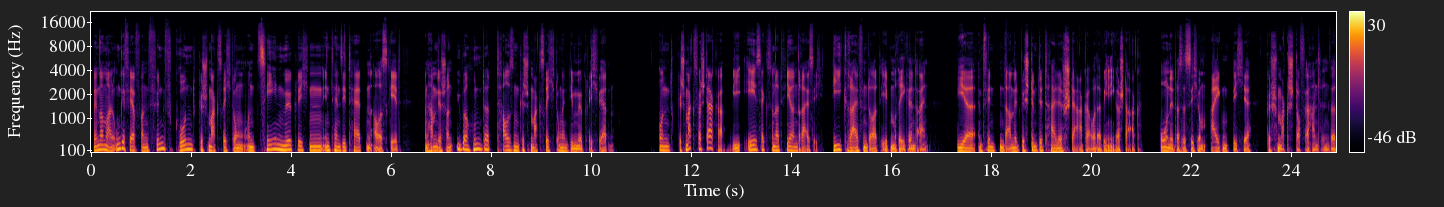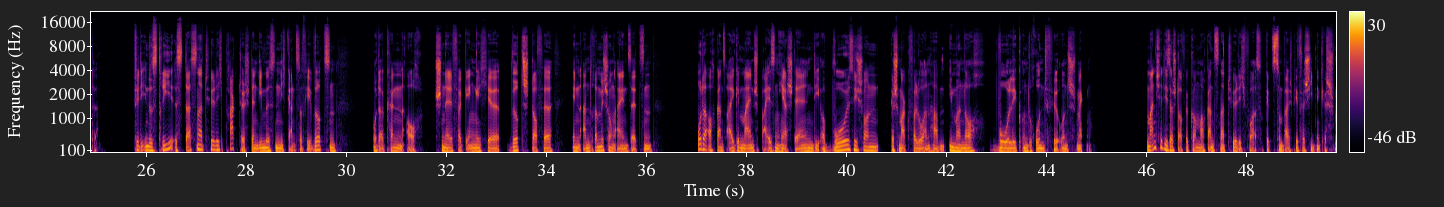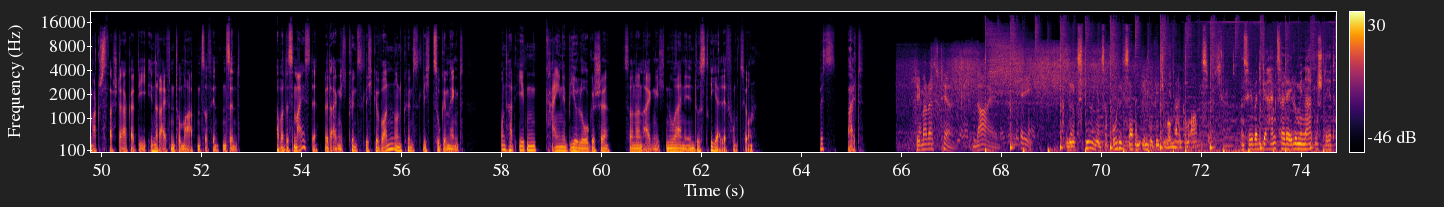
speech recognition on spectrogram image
Wenn man mal ungefähr von fünf Grundgeschmacksrichtungen und zehn möglichen Intensitäten ausgeht, dann haben wir schon über 100.000 Geschmacksrichtungen, die möglich werden. Und Geschmacksverstärker wie E634, die greifen dort eben regelnd ein. Wir empfinden damit bestimmte Teile stärker oder weniger stark ohne dass es sich um eigentliche Geschmacksstoffe handeln würde. Für die Industrie ist das natürlich praktisch, denn die müssen nicht ganz so viel würzen oder können auch schnell vergängliche Würzstoffe in anderer Mischung einsetzen oder auch ganz allgemein Speisen herstellen, die, obwohl sie schon Geschmack verloren haben, immer noch wohlig und rund für uns schmecken. Manche dieser Stoffe kommen auch ganz natürlich vor. So gibt es zum Beispiel verschiedene Geschmacksverstärker, die in reifen Tomaten zu finden sind. Aber das meiste wird eigentlich künstlich gewonnen und künstlich zugemengt und hat eben keine biologische, sondern eigentlich nur eine industrielle Funktion. Bis bald. TMRS 10, 9, 8. The experience of 47 individual medical officers. Was hier über die Geheimzahl der Illuminaten steht.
